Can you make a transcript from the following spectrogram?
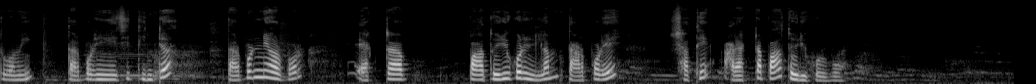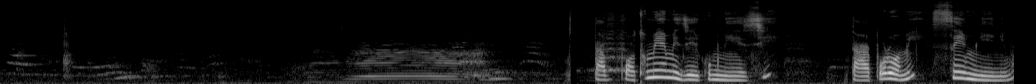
তো আমি তারপরে নিয়েছি তিনটা। তারপরে নেওয়ার পর একটা পা তৈরি করে নিলাম, তারপরে সাথে আর একটা পা তৈরি করব। তা প্রথমে আমি যেরকম নিয়েছি তারপরও আমি সেম নিয়ে নিব।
